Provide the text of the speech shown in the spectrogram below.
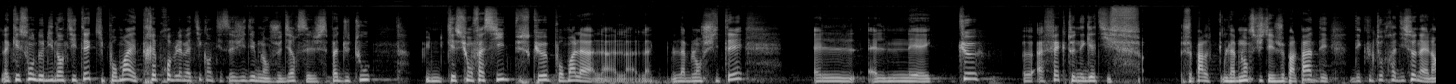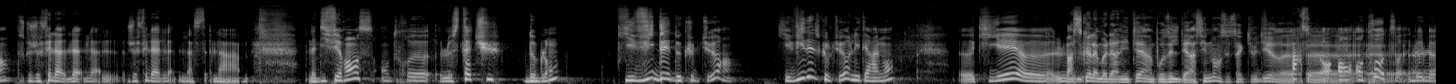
la question de l'identité, qui pour moi est très problématique quand il s'agit des blancs. Je veux dire, c'est c'est pas du tout une question facile, puisque pour moi, la, la- la- la- la blanchité, elle, n'est que affect négatif. Je parle de la blanchité, je ne parle pas des, des cultures traditionnelles, hein, parce que je fais, la, la- la- je fais la, la- la- la- la différence entre le statut de blanc, qui est vidé de culture, qui est vidé de culture, littéralement, euh, qui est... euh, le- Parce que la modernité a imposé le déracinement, c'est ça que tu veux dire euh, parce- en- en- entre autres, le, le-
